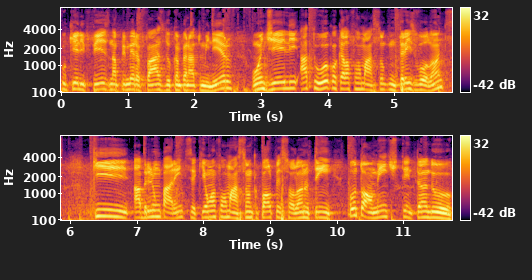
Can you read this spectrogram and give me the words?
o que ele fez na primeira fase do Campeonato Mineiro, onde ele atuou com aquela formação com três volantes, que, abrindo um parênteses aqui, é uma formação que o Paulo Pessolano tem pontualmente tentando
